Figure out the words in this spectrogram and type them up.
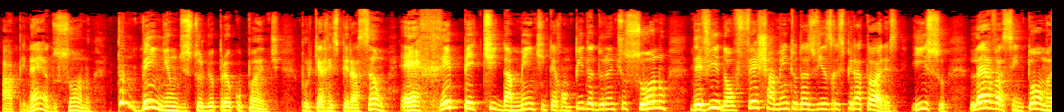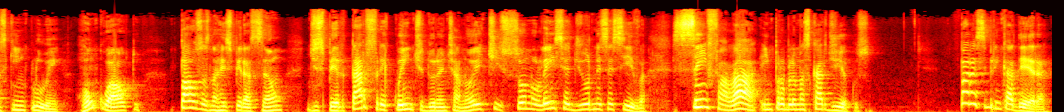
A apneia do sono também é um distúrbio preocupante, porque a respiração é repetidamente interrompida durante o sono devido ao fechamento das vias respiratórias. Isso leva a sintomas que incluem ronco alto, pausas na respiração, despertar frequente durante a noite e sonolência diurna excessiva, sem falar em problemas cardíacos. Parece brincadeira,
